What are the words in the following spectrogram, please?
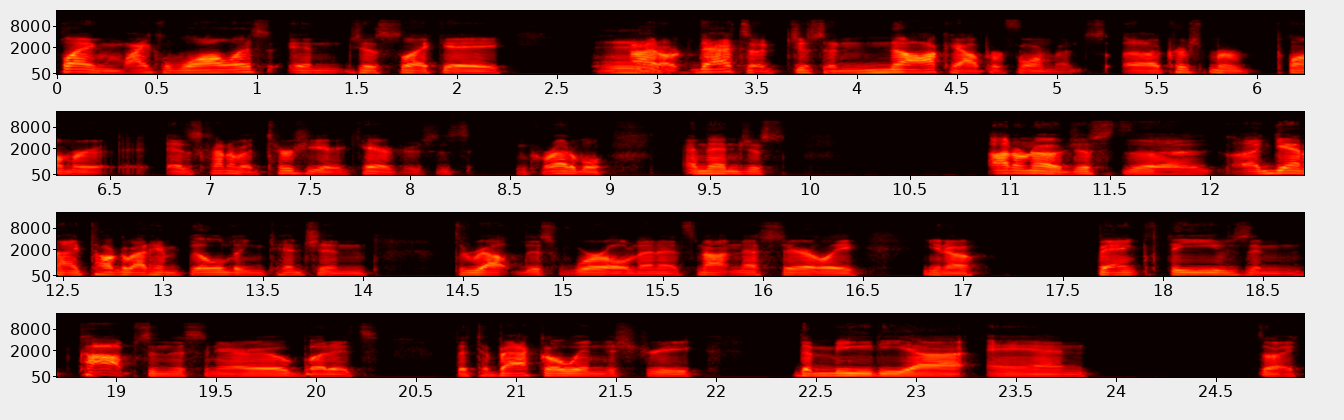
playing Mike Wallace in just like a mm. I don't that's a just a knockout performance. Uh Christopher Plummer as kind of a tertiary character is incredible. And then just I don't know, just the again, I talk about him building tension throughout this world, and it's not necessarily you know bank thieves and cops in this scenario, but it's the tobacco industry, the media, and like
